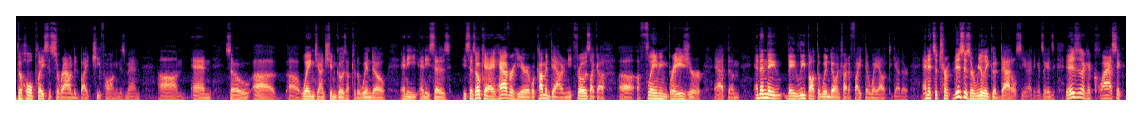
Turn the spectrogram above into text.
the whole place is surrounded by Chief Hong and his men. Um, and so uh, uh, Wang Jianxin goes up to the window and he and he says he says, "Okay, I have her here. We're coming down." And he throws like a a, a flaming brazier at them, and then they they leap out the window and try to fight their way out together. And it's a ter- this is a really good battle scene. I think it's like it's, this is like a classic.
